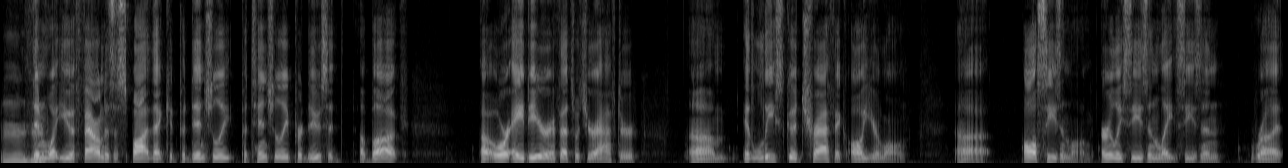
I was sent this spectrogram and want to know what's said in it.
Mhm. then what you have found is a spot that could potentially potentially produce a, a buck uh, or a deer if that's what you're after. Um, at least good traffic all year long, uh, all season long, early season, late season, rut.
